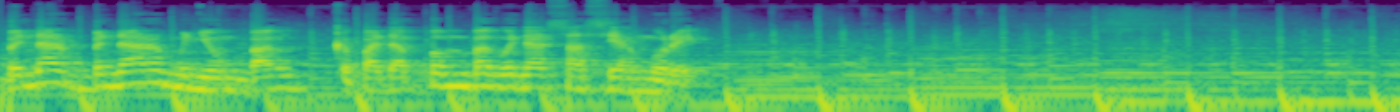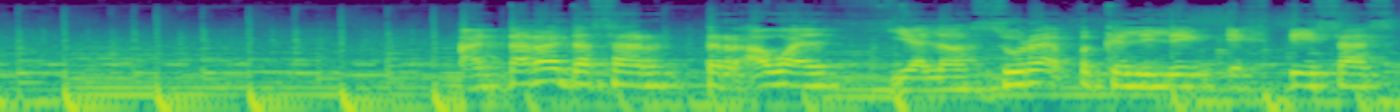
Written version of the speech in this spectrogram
benar-benar menyumbang kepada pembangunan sasiah murid. Antara dasar terawal ialah Surat Pekeliling Ikhtisas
